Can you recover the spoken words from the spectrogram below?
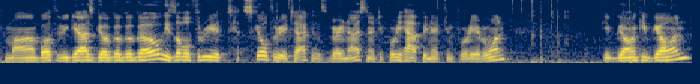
Come on, both of you guys, go, go, go, go. He's level 3, skill 3 attack. That's very nice. 1940, happy 1940, everyone. Keep going, keep going.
